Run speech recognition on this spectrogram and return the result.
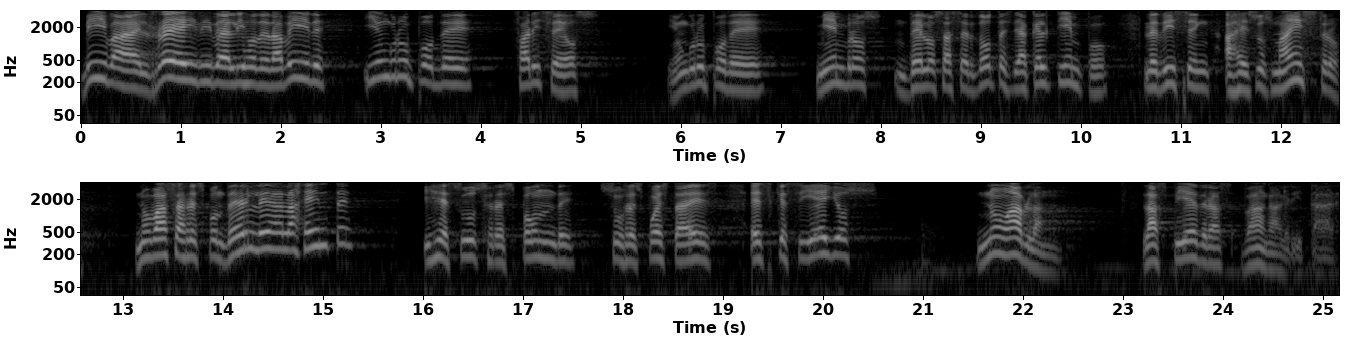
viva el rey, viva el hijo de David, y un grupo de fariseos y un grupo de miembros de los sacerdotes de aquel tiempo le dicen a Jesús, Maestro, ¿no vas a responderle a la gente? Y Jesús responde, su respuesta es, es que si ellos no hablan, las piedras van a gritar.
